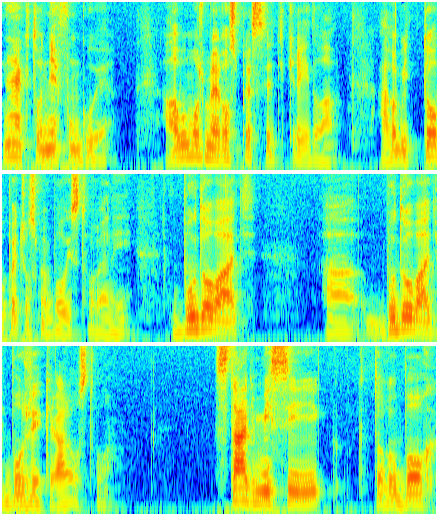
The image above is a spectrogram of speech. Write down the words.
nejak to nefunguje. Alebo môžeme rozprestrieť krídla a robiť to, prečo sme boli stvorení. Budovať, a budovať Božie kráľovstvo stať misii, ktorú Boh,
